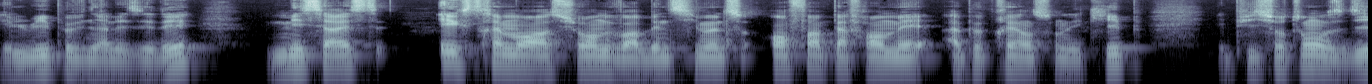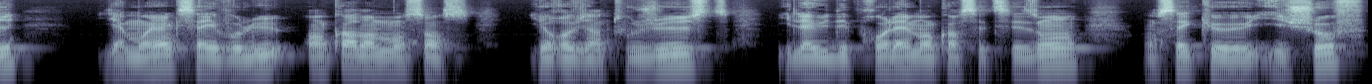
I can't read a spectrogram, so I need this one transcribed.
et lui peut venir les aider. Mais ça reste extrêmement rassurant de voir Ben Simmons enfin performer à peu près dans son équipe. Et puis surtout, on se dit, il y a moyen que ça évolue encore dans le bon sens. Il revient tout juste, il a eu des problèmes encore cette saison, on sait qu'il chauffe,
